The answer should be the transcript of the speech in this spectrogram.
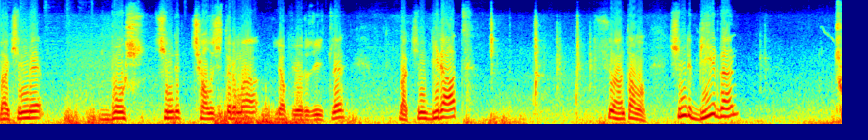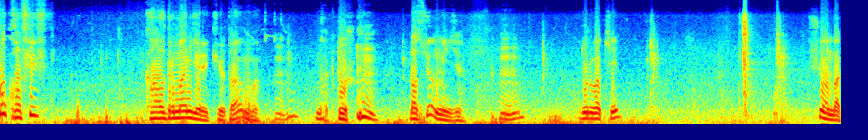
Bak şimdi boş şimdi çalıştırma yapıyoruz Yiğit'le. Bak şimdi bir at. Şu an tamam. Şimdi birden çok hafif kaldırman gerekiyor tamam mı? Hı hı. Bak dur. Basıyor mu iyice? Hı hı. Dur bakayım. Şu an bak.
